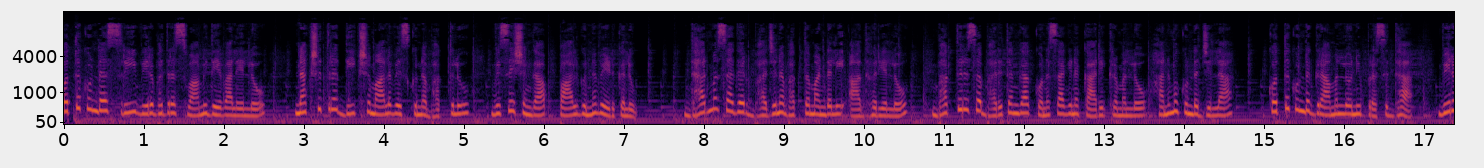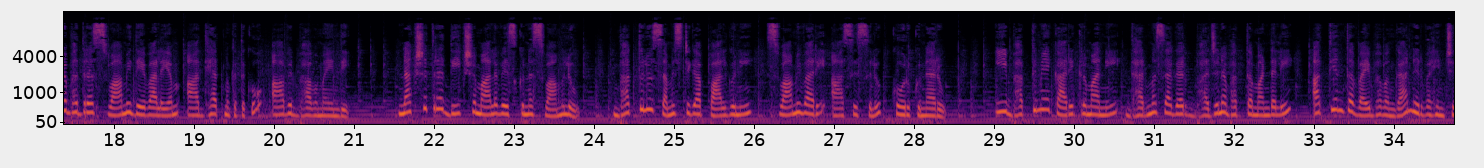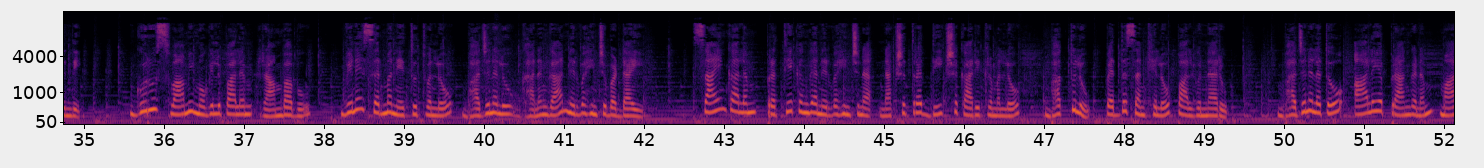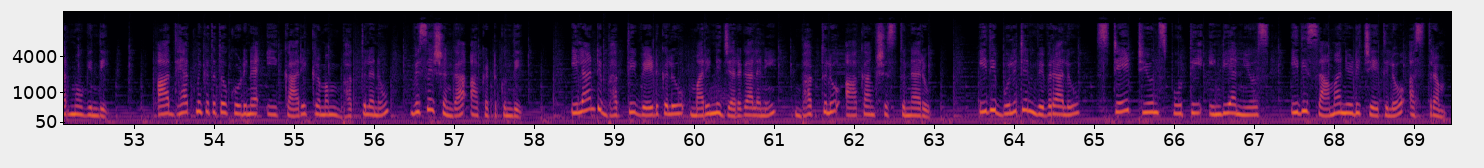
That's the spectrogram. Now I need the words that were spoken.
కొత్తకొండ శ్రీ వీరభద్ర స్వామి దేవాలయంలో నక్షత్ర దీక్షమాల వేసుకున్న భక్తులు విశేషంగా పాల్గొన్న వేడుకలు. ధర్మసాగర్ భజన భక్త మండలి ఆధ్వర్యంలో భక్తిరస భరితంగా కొనసాగిన కార్యక్రమంలో హనుమకొండ జిల్లా కొత్తకొండ గ్రామంలోని ప్రసిద్ధ వీరభద్ర స్వామి దేవాలయం ఆధ్యాత్మికతకు ఆవిర్భావమైంది. నక్షత్ర దీక్షమాల వేసుకున్న స్వాములు భక్తులు సమిష్టిగా పాల్గొని స్వామివారి ఆశీస్సులు కోరుకున్నారు. ఈ భక్తిమే కార్యక్రమాన్ని ధర్మసాగర్ భజన భక్త మండలి అత్యంత వైభవంగా నిర్వహించింది. గురు స్వామి మొగిలిపాలెం రాంబాబు వినయ్ శర్మ నేతృత్వంలో భజనలు ఘనంగా నిర్వహించబడ్డాయి. సాయంకాలం ప్రత్యేకంగా నిర్వహించిన నక్షత్ర దీక్ష కార్యక్రమంలో భక్తులు పెద్ద సంఖ్యలో పాల్గొన్నారు. భజనలతో ఆలయ ప్రాంగణం మార్మోగింది. ఆధ్యాత్మికతతో కూడిన ఈ కార్యక్రమం భక్తులను విశేషంగా ఆకట్టుకుంది. ఇలాంటి భక్తి వేడుకలు మరిన్ని జరగాలని భక్తులు ఆకాంక్షిస్తున్నారు. ఇది బులెటిన్ వివరాలు stay tuned Spoorthi India news ఇది సామాన్యుడి చేతిలో అస్త్రం.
